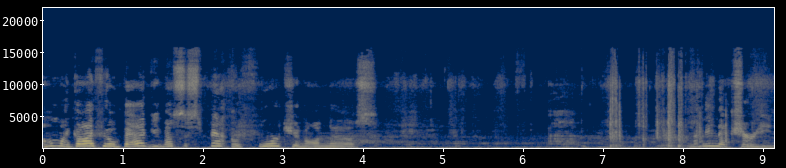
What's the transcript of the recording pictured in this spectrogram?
Oh my god, I feel bad. You must have spent a fortune on this. Let me make sure you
